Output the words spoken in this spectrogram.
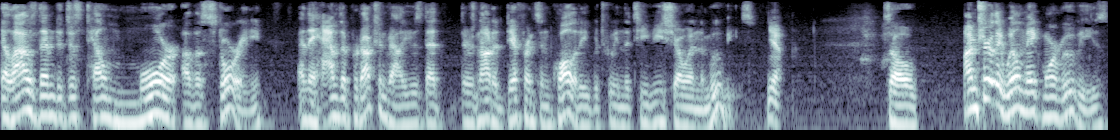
allows them to just tell more of a story and they have the production values that there's not a difference in quality between the TV show and the movies. Yeah. So I'm sure they will make more movies,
